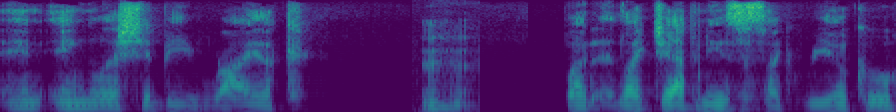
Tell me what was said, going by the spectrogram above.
in English it'd be Ryuk. Mm-hmm but like Japanese is like Ryoku.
